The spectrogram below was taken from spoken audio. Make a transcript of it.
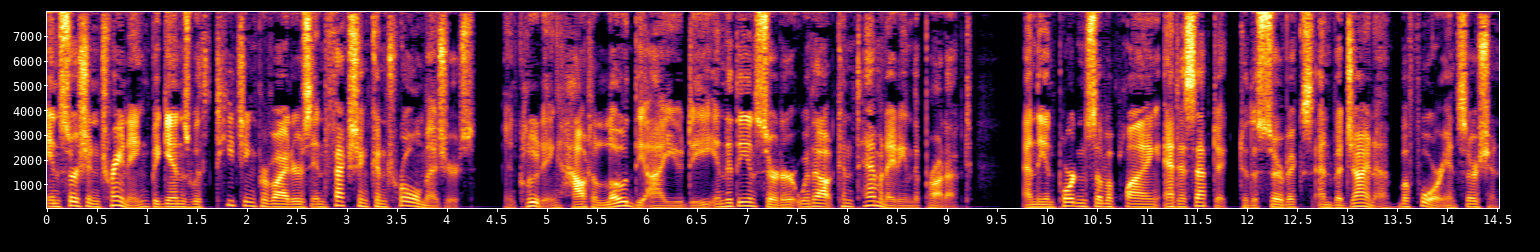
Insertion training begins with teaching providers infection control measures, including how to load the IUD into the inserter without contaminating the product, and the importance of applying antiseptic to the cervix and vagina before insertion.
